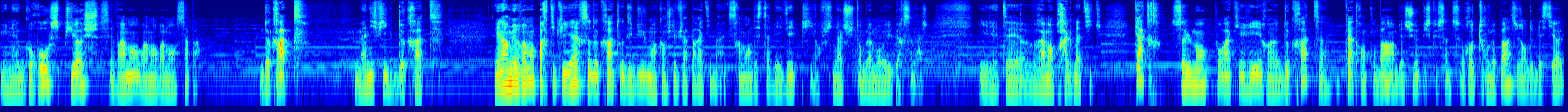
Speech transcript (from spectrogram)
une grosse pioche, c'est vraiment vraiment vraiment sympa. Docrate, magnifique Docrate. Une armure vraiment particulière ce Docrate, au début moi quand je l'ai vu apparaître il m'a extrêmement déstabilisé puis en final je suis tombé amoureux du personnage. Il était euh, vraiment pragmatique. 4 seulement pour acquérir euh, Docrate, 4 en combat hein, bien sûr puisque ça ne se retourne pas ce genre de bestiole.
